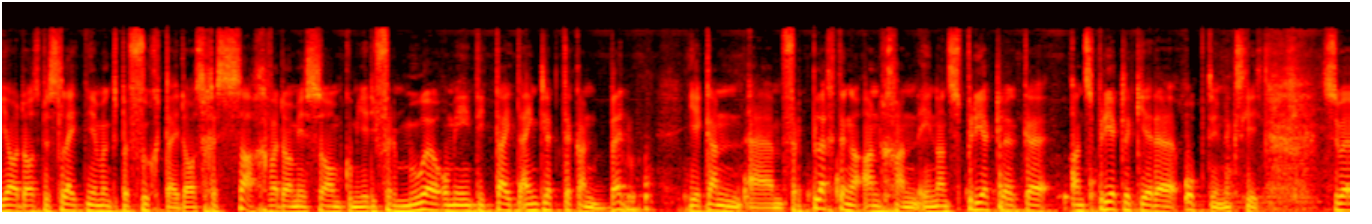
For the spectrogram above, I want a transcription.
ja daar's besluitnemingsbevoegdheid. Daar's gesag wat daarmee saamkom. Jy die vermoë om die entiteit eintlik te kan bind jy kan ehm um, verpligtinge aangaan en aanspreeklike aanspreeklikhede opdoen ekskuus. So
